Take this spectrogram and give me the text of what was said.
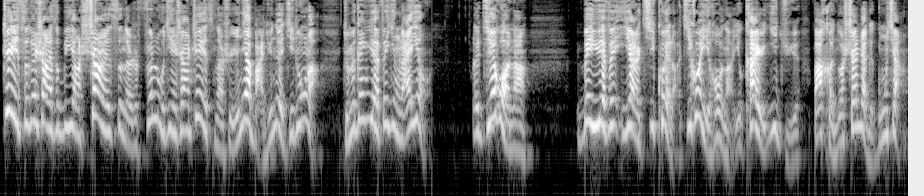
这一次跟上一次不一样，上一次呢是分路进山，这一次呢是人家把军队集中了，准备跟岳飞硬来硬，呃，结果呢被岳飞一下击溃了。击溃以后呢，又开始一举把很多山寨给攻下，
